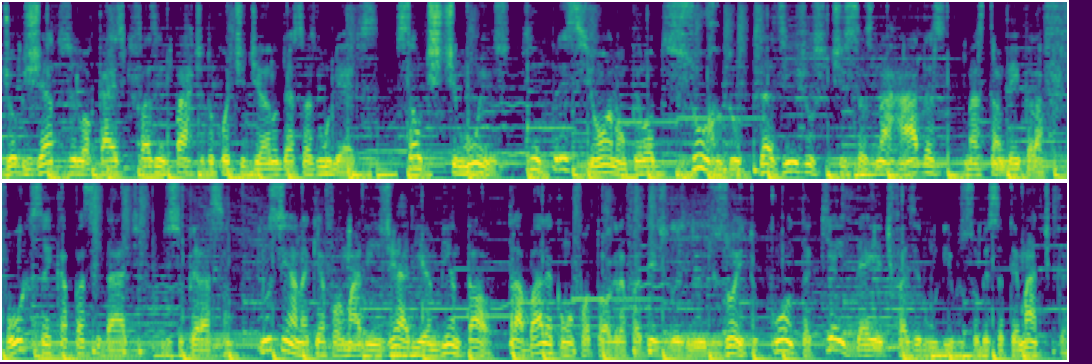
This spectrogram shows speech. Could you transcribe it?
de objetos e locais que fazem parte do cotidiano dessas mulheres. São testemunhos que impressionam pelo absurdo das injustiças narradas, mas também pela força e capacidade de superação. Luciana, que é formada em engenharia ambiental, trabalha como fotógrafa desde 2018, conta que a ideia de fazer um livro sobre essa temática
